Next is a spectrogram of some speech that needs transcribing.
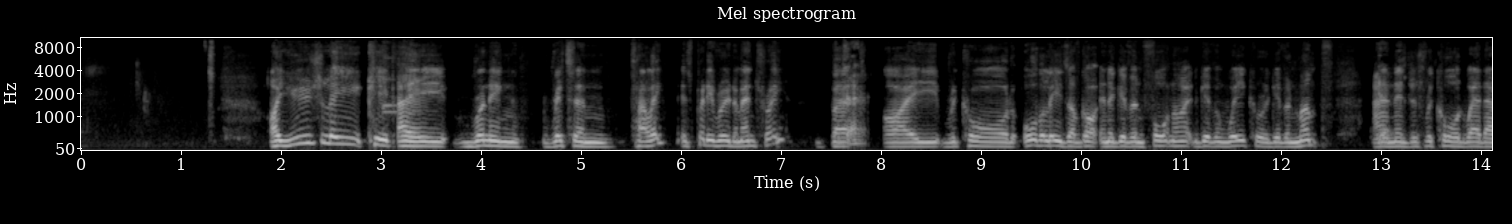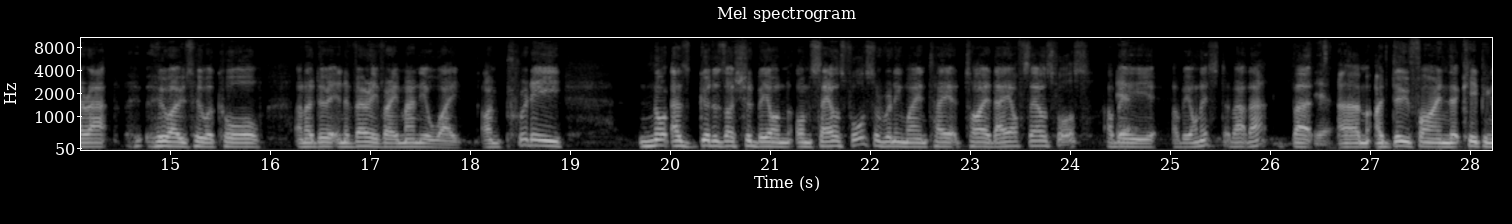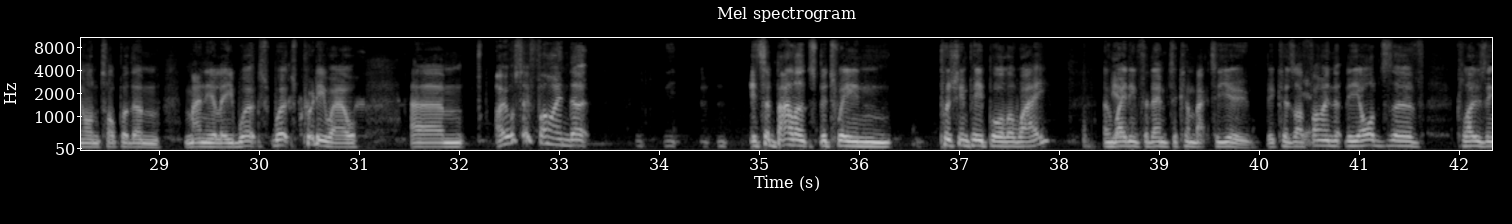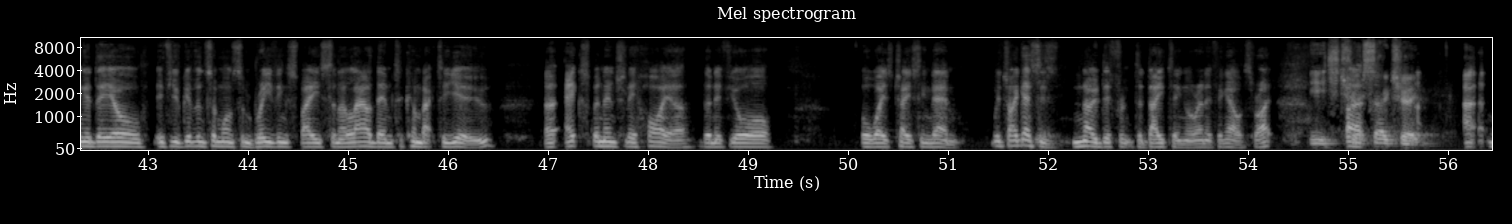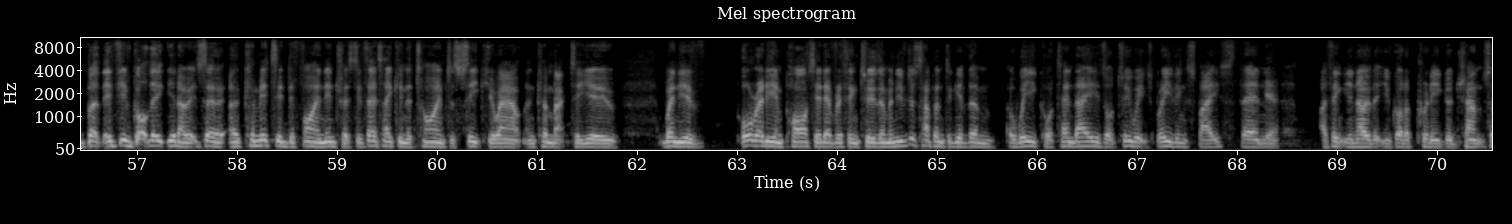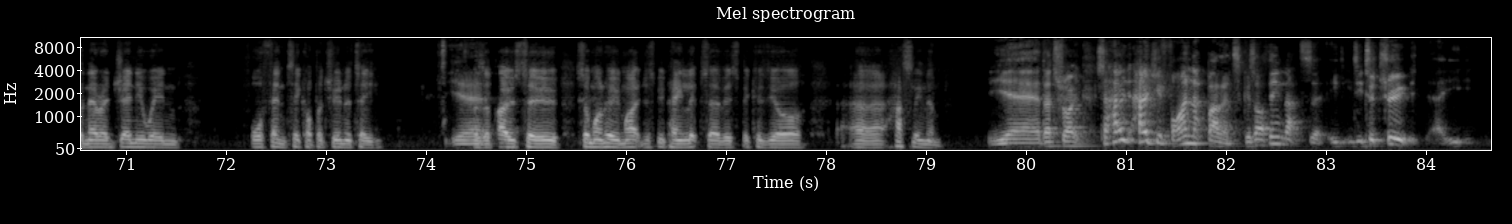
I usually keep a running written tally. It's pretty rudimentary but okay. i record all the leads i've got in a given fortnight a given week or a given month and then just record where they're at who owes who a call and i do it in a very very manual way i'm pretty not as good as I should be on on Salesforce or running my entire entire day off Salesforce. I'll be. I'll be honest about that. But yeah. um, I do find that keeping on top of them manually works works pretty well. Um, I also find that it's a balance between pushing people away and yeah. waiting for them to come back to you because I find that the odds of closing a deal if you've given someone some breathing space and allowed them to come back to you are exponentially higher than if you're always chasing them, which I guess is no different to dating or anything else, right? It's true, uh, so true. Uh, but if you've got the, you know, it's a, a, committed, defined interest. If they're taking the time to seek you out and come back to you when you've already imparted everything to them, and you've just happened to give them a week or ten days or two weeks breathing space, then yeah. I think you know that you've got a pretty good chance, and they're a genuine, authentic opportunity Yeah. As opposed to someone who might just be paying lip service because you're uh, hassling them. Yeah, that's right. So how how do you find that balance? Because I think that's a, it, it's a true.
